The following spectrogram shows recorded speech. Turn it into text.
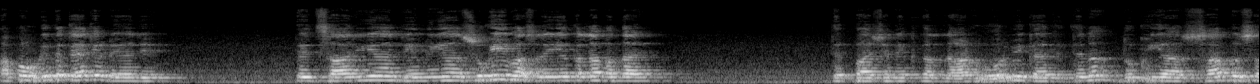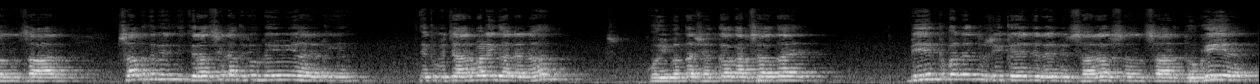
ਆਪਾਂ ਹੁਣੇ ਤਾਂ ਕਹਿ ਕੇ ਹਟੇ ਹਾਂ ਜੀ, ਤੇ ਸਾਰੀਆਂ ਜਿੰਨੀਆਂ ਸੁਖੀ ਵਸ ਰਹੀਆਂ, ਇਕੱਲਾ ਬੰਦਾ ਹੈ। ਤੇ ਪਾਸ਼ਾ ਨੇ ਇੱਕ ਗੱਲ ਨਾਲ ਹੋਰ ਵੀ ਕਹਿ ਦਿੱਤੇ ਨਾ ਦੁਖੀਆ ਸਭ ਸੰਸਾਰ, ਸਭ ਦੇ ਵਿੱਚ 84 ਲੱਖ ਜੋ ਨਹੀਂ ਵੀ ਆ ਜਾਣਗੀਆਂ। ਇੱਕ ਵਿਚਾਰ ਵਾਲੀ ਗੱਲ ਹੈ ਨਾ, ਕੋਈ ਬੰਦਾ ਸ਼ੰਕਾ ਕਰ ਸਕਦਾ ਹੈ ਵੀ ਇੱਕ ਬੰਦੇ ਤੁਸੀਂ ਕਹੇ ਜਿਹੜੇ ਵੀ ਸਾਰਾ ਸੰਸਾਰ ਦੁਖੀ ਹੈ,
